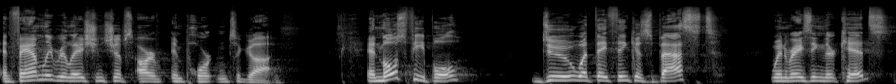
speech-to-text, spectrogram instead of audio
and family relationships are important to God. And most people do what they think is best when raising their kids.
